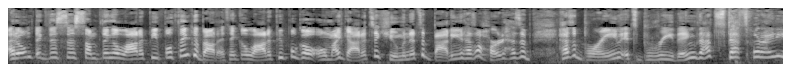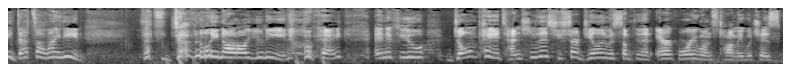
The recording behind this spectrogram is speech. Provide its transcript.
I don't think this is something a lot of people think about. I think a lot of people go, "Oh my god, it's a human, it's a body, it has a heart, it has a has a brain, it's breathing. That's that's what I need. That's all I need." That's definitely not all you need, okay? And if you don't pay attention to this, you start dealing with something that Eric Worre once taught me, which is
